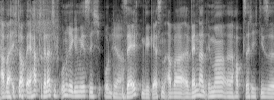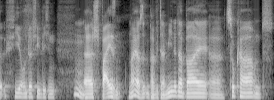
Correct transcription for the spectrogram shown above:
aber ich glaube, er hat relativ unregelmäßig und ja. selten gegessen, aber wenn dann immer äh, hauptsächlich diese vier unterschiedlichen hm. äh, Speisen. Naja, sind ein paar Vitamine dabei, äh, Zucker und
